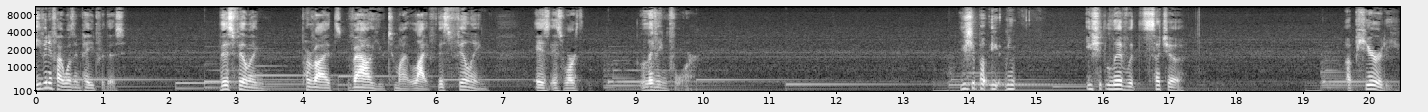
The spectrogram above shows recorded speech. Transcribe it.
even if I wasn't paid for this, this feeling provides value to my life. This feeling is is worth living for. You should I mean you should live with such a a purity.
